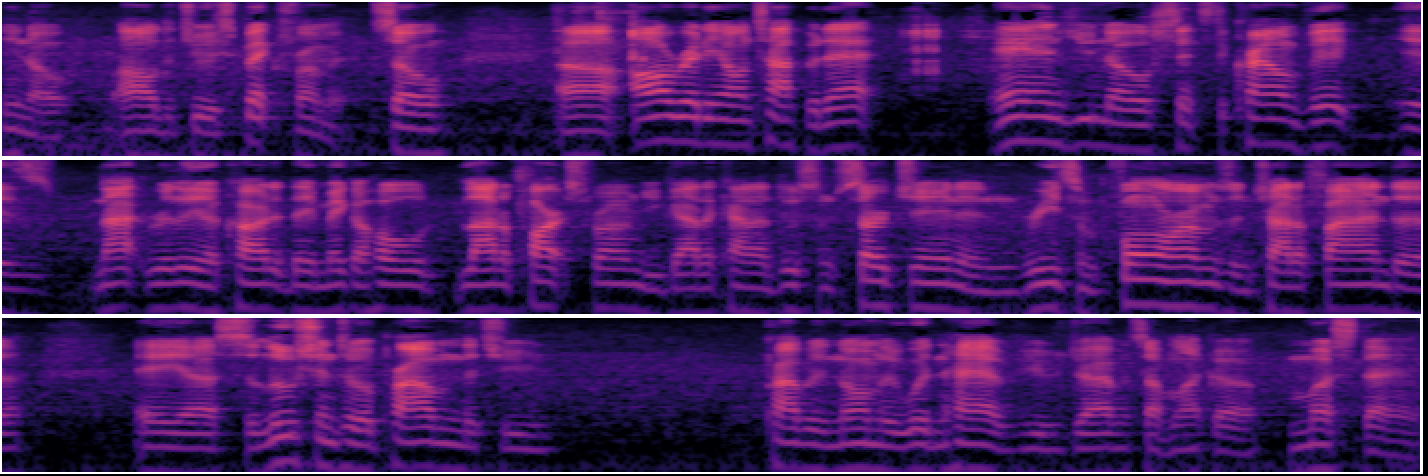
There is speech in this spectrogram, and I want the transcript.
you know, all that you expect from it. So uh, already on top of that, and you know, since the Crown Vic is not really a car that they make a whole lot of parts from, you got to kind of do some searching and read some forums and try to find a, a, a uh, solution to a problem that you probably normally wouldn't have if you was driving something like a Mustang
